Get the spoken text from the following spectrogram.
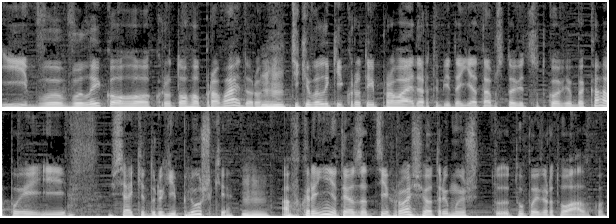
і, в великого крутого провайдеру, Мгм. тільки великий крутий провайдер тобі дає там 100% бекапи і всякі другі плюшки. Мгм. А в країні ти за ті гроші отримуєш ту- тупо віртуалку.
